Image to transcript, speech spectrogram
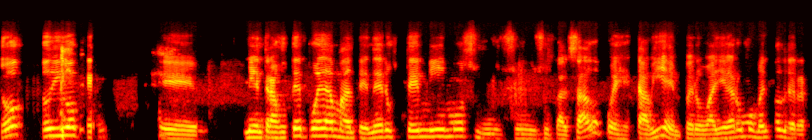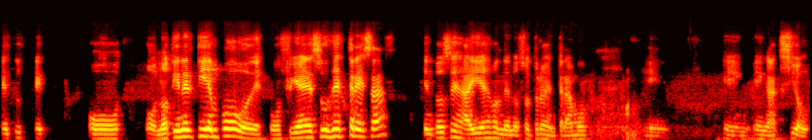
Yo, yo digo que eh, mientras usted pueda mantener usted mismo su, calzado, pues está bien, pero va a llegar un momento donde de repente usted o, o, no tiene el tiempo o desconfía de sus destrezas, entonces ahí es donde nosotros entramos en, en, acción.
